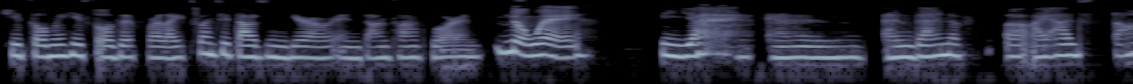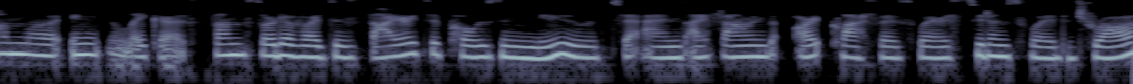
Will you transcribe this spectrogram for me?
he told me he sold it for like 20,000 euro in downtown Florence. No way. Yeah. And, and then uh, I had some, uh, in, like a, some sort of a desire to pose nude and I found art classes where students would draw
